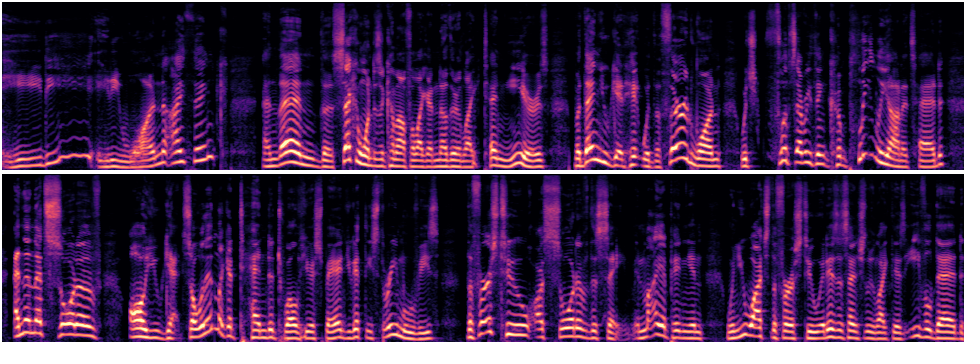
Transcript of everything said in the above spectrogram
80, 81, I think. And then the second one doesn't come out for like another like 10 years. But then you get hit with the third one, which flips everything completely on its head. And then that's sort of all you get. So within like a 10 to 12 year span, you get these three movies the first two are sort of the same. In my opinion, when you watch the first two, it is essentially like there's Evil Dead,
